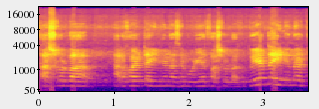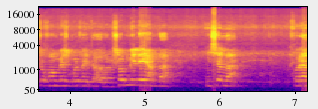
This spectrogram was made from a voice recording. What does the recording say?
ফাঁস করবা, আর কয়েকটা ইউনিয়ন আছে, মরিয়াত ফাঁস করবা, দুই একটা ইউনিয়নে একটু কম বেশ ভোট পাইতে পারব, সব মিলে আমরা ইনশাল্লাহ পুরা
